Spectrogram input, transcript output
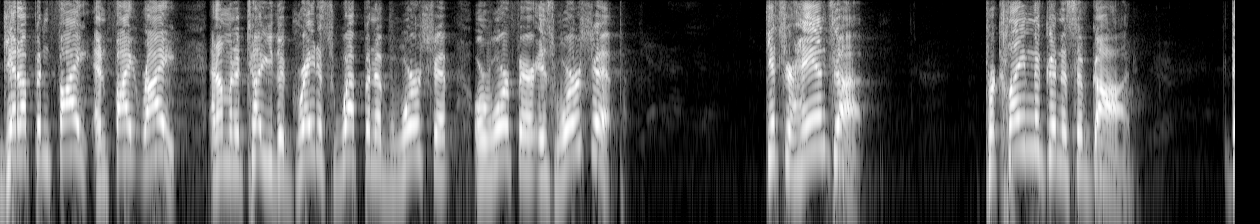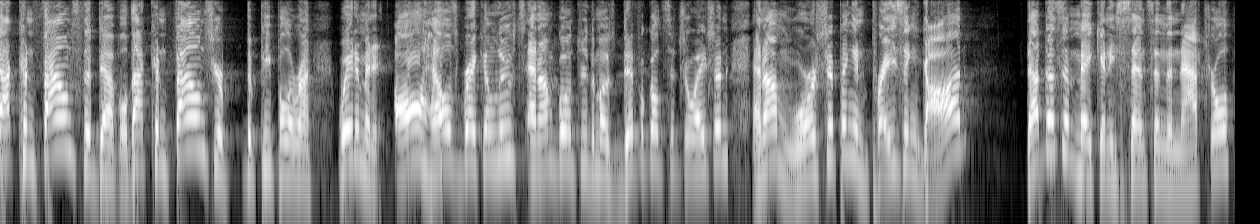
Get up and fight and fight right. And I'm going to tell you the greatest weapon of worship or warfare is worship. Get your hands up. Proclaim the goodness of God. That confounds the devil. That confounds your the people around. Wait a minute. All hell's breaking loose and I'm going through the most difficult situation and I'm worshiping and praising God? That doesn't make any sense in the natural,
